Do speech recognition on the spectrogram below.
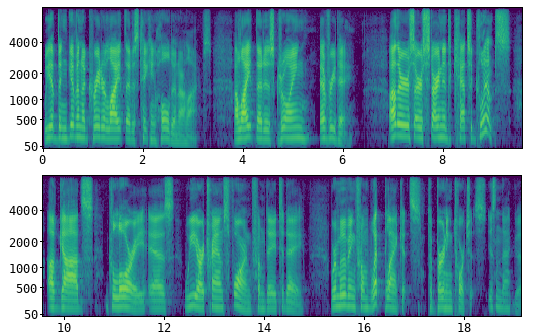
we have been given a greater light that is taking hold in our lives, a light that is growing every day. Others are starting to catch a glimpse of God's glory as we are transformed from day to day. We're moving from wet blankets to burning torches. Isn't that good?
